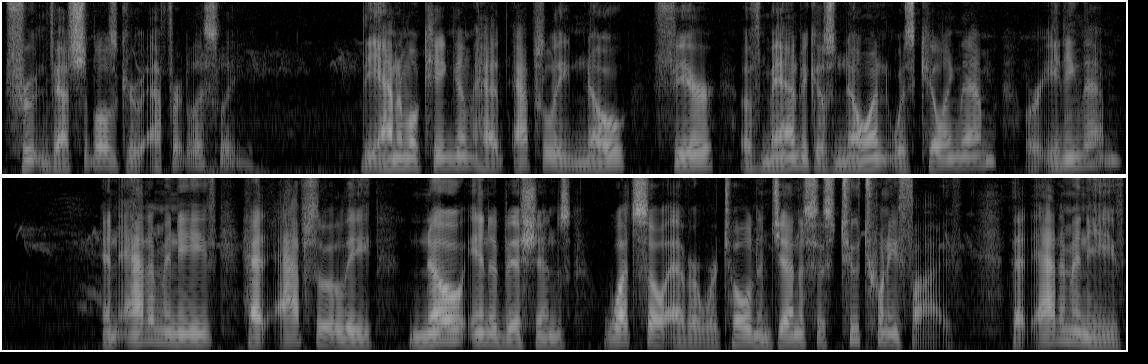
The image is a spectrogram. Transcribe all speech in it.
Fruit and vegetables grew effortlessly. The animal kingdom had absolutely no fear of man because no one was killing them or eating them. And Adam and Eve had absolutely no inhibitions whatsoever. We're told in Genesis 2:25 that Adam and Eve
